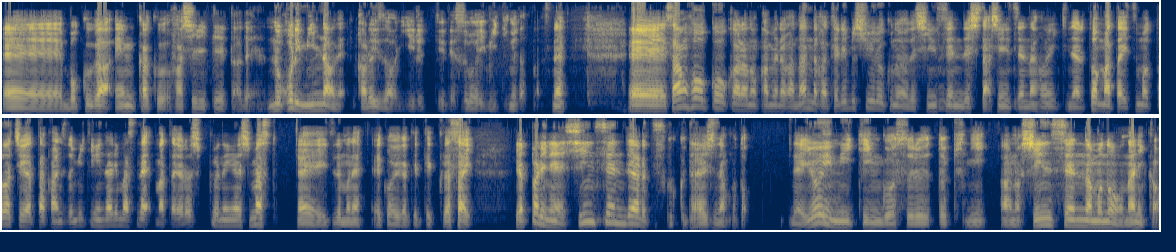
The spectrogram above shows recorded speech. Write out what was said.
えー、僕が遠隔ファシリテーターで、残りみんなはね、軽井沢にいるっていうですごいミーティングだったんですね。えー、3方向からのカメラがなんだかテレビ収録のようで新鮮でした。新鮮な雰囲気になると、またいつもとは違った感じのミーティングになりますね。またよろしくお願いします。えー、いつでもね、声かけてください。やっぱりね、新鮮であるってすごく大事なこと。で、良いミーティングをするときに、あの、新鮮なものを何か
